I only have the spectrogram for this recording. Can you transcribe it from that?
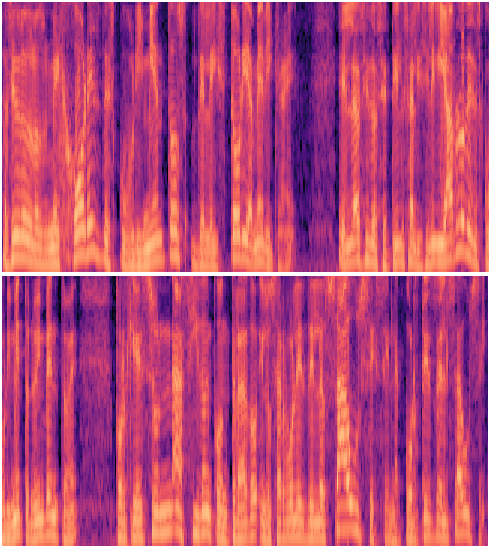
ha sido uno de los mejores descubrimientos de la historia médica. ¿eh? El ácido acetil salicílico. Y hablo de descubrimiento, no invento, ¿eh? porque es un ácido encontrado en los árboles de los sauces, en la corteza del sauce.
